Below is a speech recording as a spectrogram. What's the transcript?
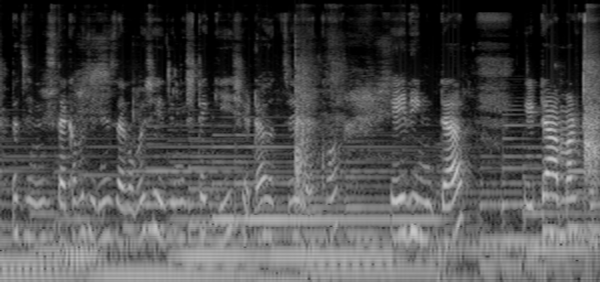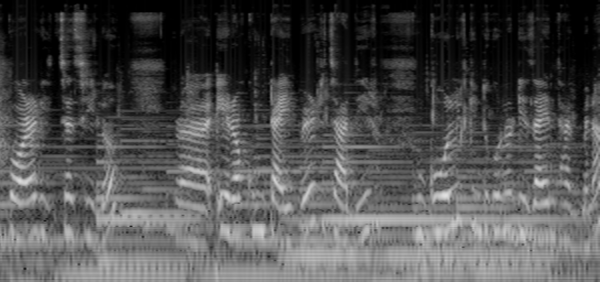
একটা জিনিস দেখাবো জিনিস দেখাবো। সেই জিনিসটা কি? সেটা হচ্ছে দেখো, এই রিংটা। এটা আমার পরার ইচ্ছা ছিল। এরকম টাইপের চাঁদির গোল, কিন্তু কোনো ডিজাইন থাকবে না।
